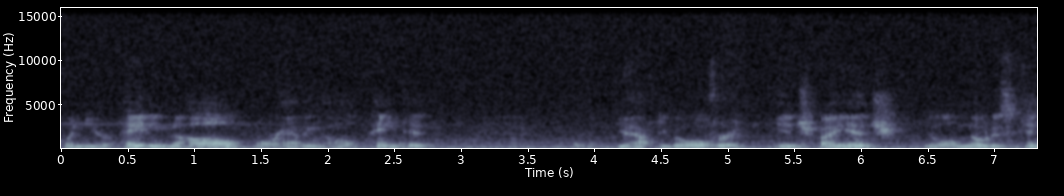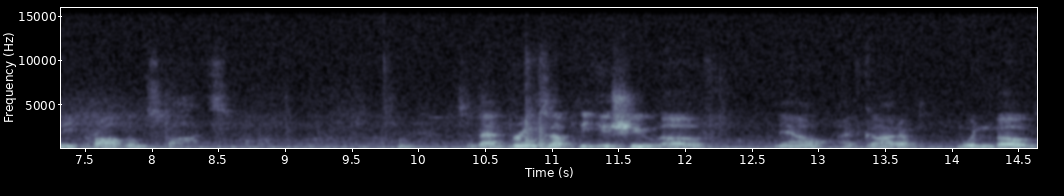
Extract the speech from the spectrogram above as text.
when you're painting the hull or having the hull painted, you have to go over it inch by inch. You'll notice any problem spots. So that brings up the issue of now I've got a wooden boat,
